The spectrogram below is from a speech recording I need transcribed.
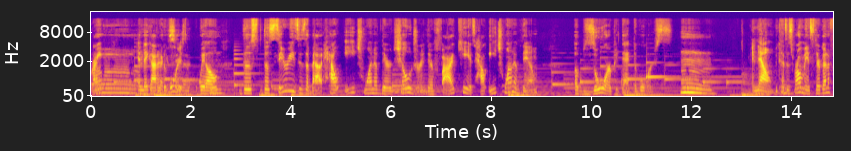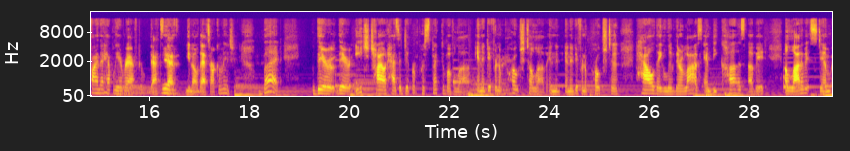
right? Oh, and they got a I divorce. Well, mm-hmm. the the series is about how each one of their children, their five kids, how each one of them absorbed that divorce. Mm. And now, because it's romance, they're gonna find their happily ever after. That's yeah. that you know that's our convention. But they're they're each child has a different perspective of love and a different right. approach to love and, and a different approach to how they live their lives and because of it a lot of it stemmed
